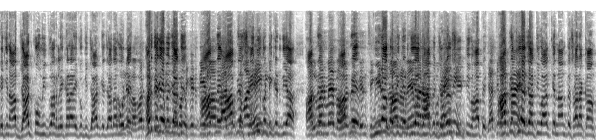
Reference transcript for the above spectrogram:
लेकिन आप जाट को उम्मीदवार लेकर आए क्योंकि जाट के ज़्यादा वोट है हर जगह पे जाते आपने आपने सैनी को टिकट दिया आपने आपने मीणा को टिकट दिया जहाँ पे जनरल सीट थी वहाँ पे। आपने किया जातिवाद के नाम पे सारा काम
